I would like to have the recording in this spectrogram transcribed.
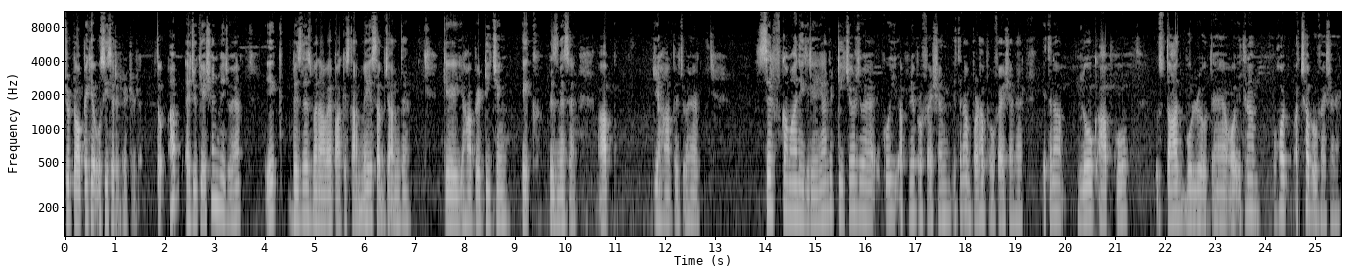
जो टॉपिक है उसी से रिलेटेड है। तो अब एजुकेशन में जो है, एक बिज़नेस बना हुआ है पाकिस्तान में, ये सब जानते हैं कि यहाँ पे टीचिंग एक बिज़नेस है। आप यहाँ पे जो है, सिर्फ़ कमाने के लिए यहाँ पे टीचर जो है, कोई अपने प्रोफेशन इतना बड़ा प्रोफेशन है, इतना लोग आपको उस्ताद बोल रहे होते हैं और इतना बहुत अच्छा प्रोफेशन है,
